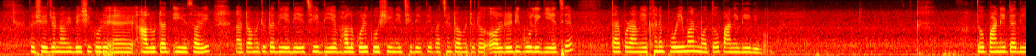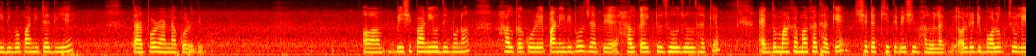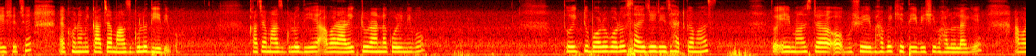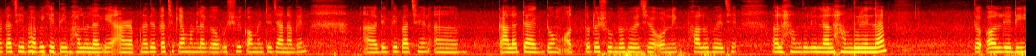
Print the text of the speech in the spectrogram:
তো সেই জন্য আমি বেশি করে আলুটা ইয়ে সরি টমেটোটা দিয়ে দিয়েছি, দিয়ে ভালো করে কষিয়ে নিচ্ছি। দেখতে পাচ্ছেন টমেটোটা অলরেডি গলে গিয়েছে। তারপর আমি এখানে পরিমাণ মতো পানি দিয়ে দিব। তো পানিটা দিয়ে দিব, পানিটা দিয়ে তারপর রান্না করে দিব। বেশি পানিও দিব না। হালকা করে পানি দিব যাতে হালকা একটু ঝোল ঝোল থাকে, একদম মাখা মাখা থাকে, সেটা খেতে বেশি ভালো লাগবে। অলরেডি বলক চলে এসেছে, এখন আমি কাঁচা মাছগুলো দিয়ে দিব। কাঁচা মাছগুলো দিয়ে আবার আরেকটু রান্না করে নিব। তো একটু বড় বড় সাইজের এই ঝাটকা মাছ। তো এই মাছটা অবশ্যই এভাবে খেতেই বেশি ভালো লাগে। আমার কাছে এভাবে খেতেই ভালো লাগে। আর আপনাদের কাছে কেমন লাগে অবশ্যই কমেন্টে জানাবেন। দেখতে পাচ্ছেন কালারটা একদম অতটা সুন্দর হয়েছে, অনেক ভালো হয়েছে। আলহামদুলিল্লাহ আলহামদুলিল্লাহ। তো অলরেডি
